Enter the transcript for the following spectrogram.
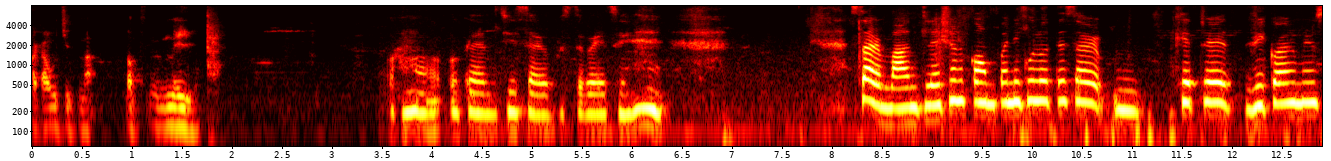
থাকা উচিত না, বা নেই। ওকে, জি স্যার, বুঝতে পেরেছি। স্যার মাল্টিনেশনাল কোম্পানিগুলোতে, স্যার ক্ষেত্রে রিকোয়ারমেন্টস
